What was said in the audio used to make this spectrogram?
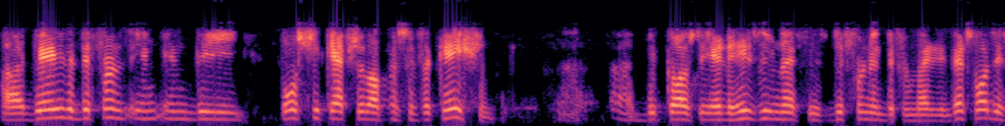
Uh, there is a difference in, in the posterior opacification uh, because the adhesiveness is different in different meridians. That's what the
